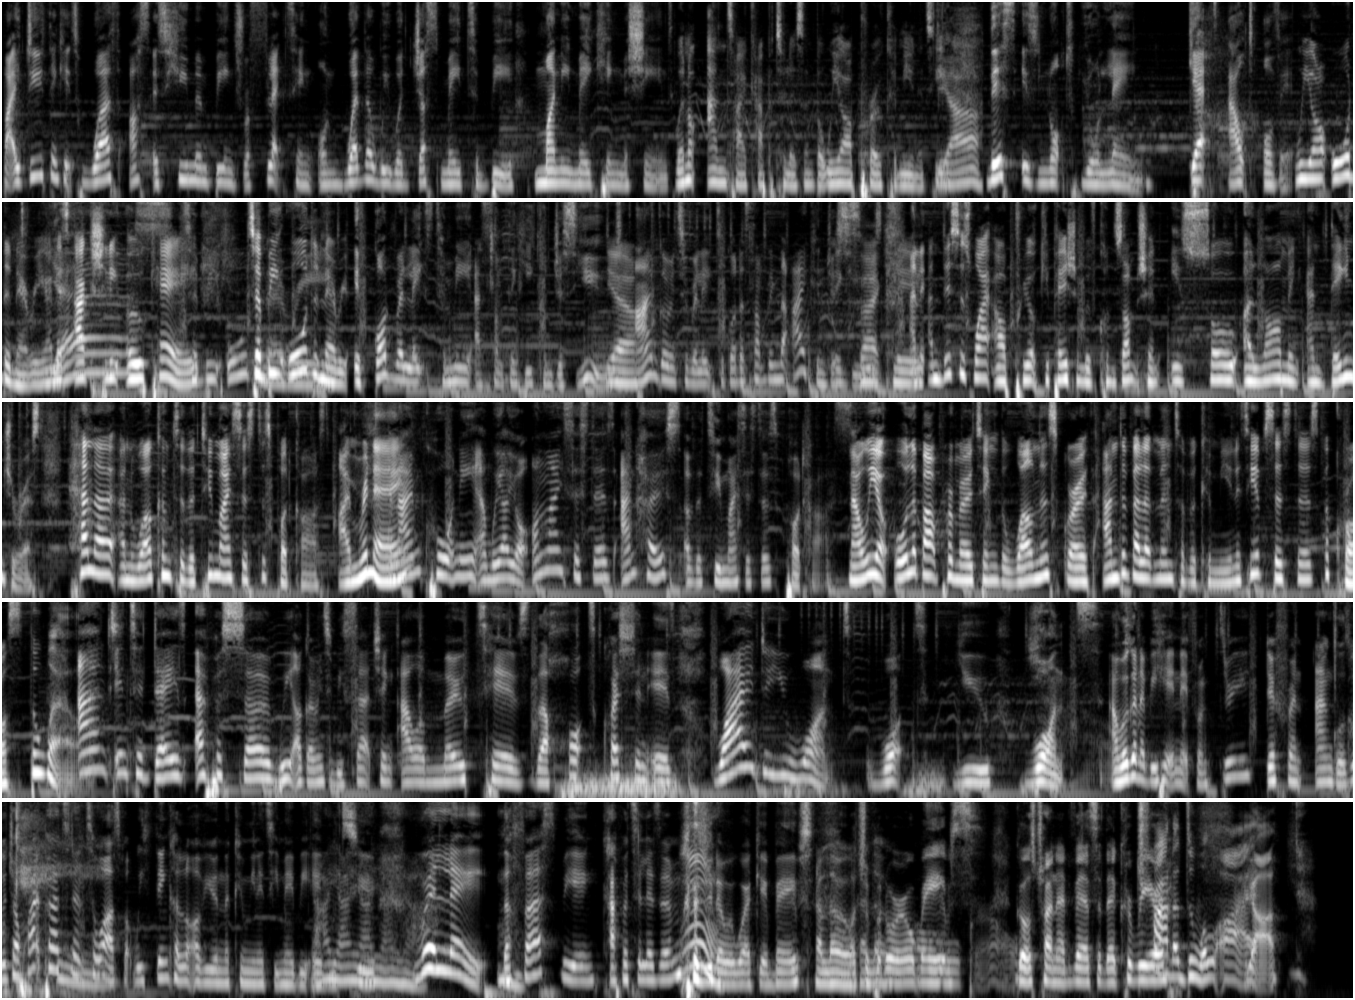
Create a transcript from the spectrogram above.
But I do think it's worth us as human beings reflecting on whether we were just made to be money making machines. We're not anti capitalism, but we are pro community. This is not your lane. Get out of it. We are ordinary and it's actually okay to be ordinary. to be ordinary. If God relates to me as something he can just use, Yeah. I'm going to relate to God as something that I can just Exactly. use. And, And this is why our preoccupation with consumption is so alarming and dangerous. Hello and welcome to the To My Sisters podcast. I'm Renee. and I'm Courtney, and we are your online sisters and hosts of the To My Sisters podcast. now, we are all about promoting the wellness, growth, and development of a community of sisters across the world. And in today's episode, we are going to be searching our motives. The hot question is why do you want what you want? And we're going to be hitting it from three different angles, which are quite pertinent to us, but we think a lot of you in the community may be able yeah, to yeah, yeah, yeah. relate. The mm. first being capitalism, mm. because you know we're working babes. Hello, Entrepreneurial hello. babes. Oh, Girls trying to advance in their career. Trying to do a lot. Yeah.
